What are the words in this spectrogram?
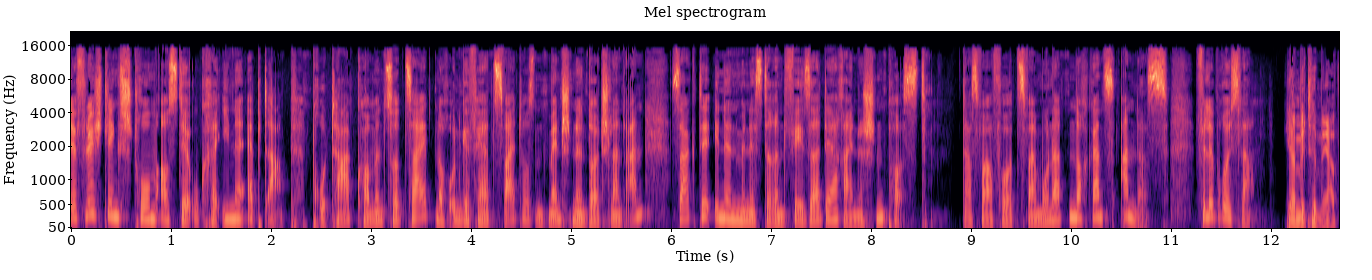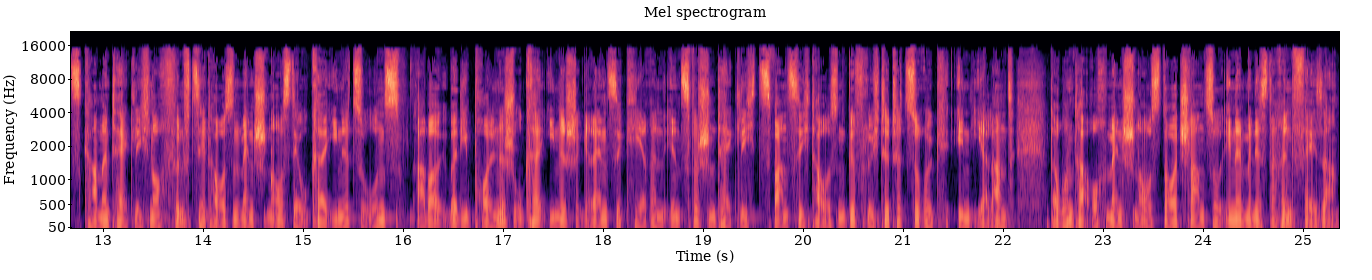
Der Flüchtlingsstrom aus der Ukraine ebbt ab. Pro Tag kommen zurzeit noch ungefähr 2000 Menschen in Deutschland an, sagte Innenministerin Faeser der Rheinischen Post. Das war vor zwei Monaten noch ganz anders. Philipp Rösler. Ja, Mitte März kamen täglich noch 15.000 Menschen aus der Ukraine zu uns, aber über die polnisch-ukrainische Grenze kehren inzwischen täglich 20.000 Geflüchtete zurück in ihr Land, darunter auch Menschen aus Deutschland, so Innenministerin Faeser.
